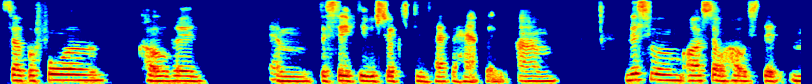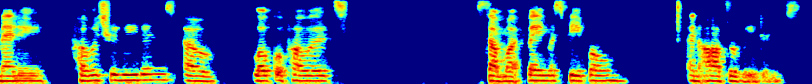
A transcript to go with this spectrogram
So before COVID and the safety restrictions had to happen, um, this room also hosted many poetry readings of local poets, somewhat famous people, and author readings.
